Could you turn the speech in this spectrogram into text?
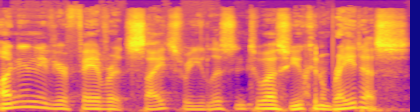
on any of your favorite sites where you listen to us. You can rate us.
